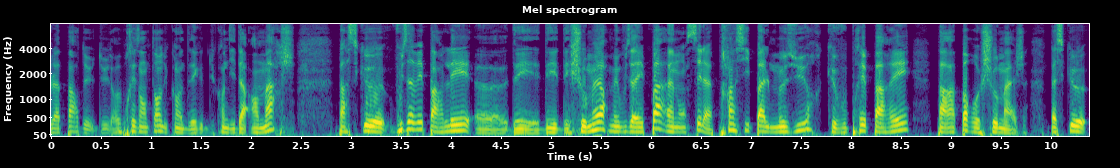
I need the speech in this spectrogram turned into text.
la part du, représentant du, candidat En Marche, parce que vous avez parlé euh, des, des, chômeurs, mais vous n'avez pas annoncé la principale mesure que vous préparez par rapport au chômage. Parce que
